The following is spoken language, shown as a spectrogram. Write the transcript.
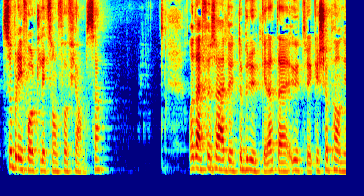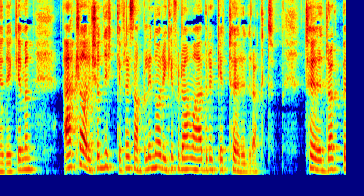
Så blir folk litt sånn forfjamsa. Og Derfor så har jeg begynt å bruke dette uttrykket champagnedykker. Men jeg klarer ikke å dykke f.eks. i Norge, for da må jeg bruke tørrdrakt. Tørrdrakt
